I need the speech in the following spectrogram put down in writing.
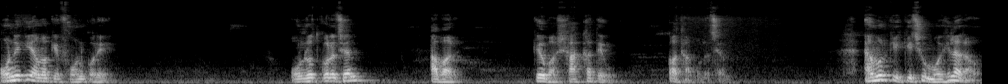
অনেকেই আমাকে ফোন করে অনুরোধ করেছেন, আবার কেউ বা সাক্ষাতেও কথা বলেছেন। এমনকি কিছু মহিলারাও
